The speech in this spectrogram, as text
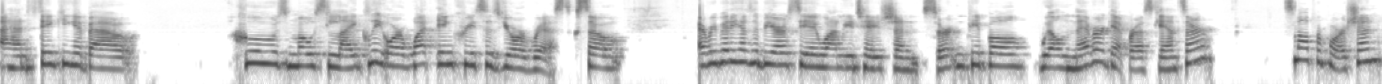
and thinking about who's most likely or what increases your risk. So, everybody has a BRCA1 mutation. Certain people will never get breast cancer, small proportion,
